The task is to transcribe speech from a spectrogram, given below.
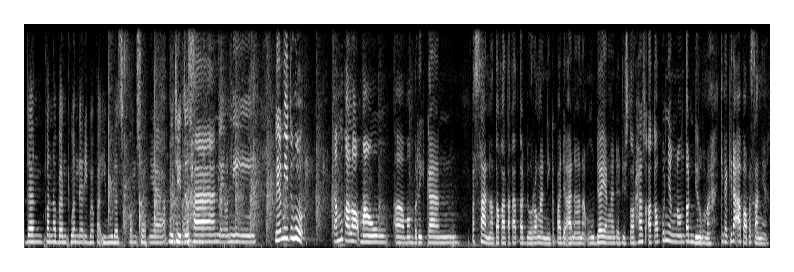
dan karena bantuan dari Bapak Ibu dan sponsor. Ya, puji Tuhan, Leoni. Leoni tunggu. Kamu kalau mau uh, memberikan pesan atau kata-kata dorongan nih kepada anak-anak muda yang ada di storehouse ataupun yang nonton di rumah, kira-kira apa pesannya?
